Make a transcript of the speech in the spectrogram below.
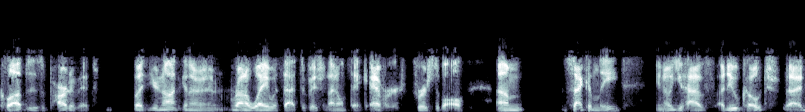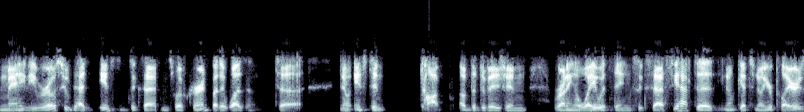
clubs is a part of it. But you're not going to run away with that division, I don't think, ever, first of all. Um, secondly, you know, you have a new coach, uh, Manny Viveros, who had instant success in Swift Current, but it wasn't, uh, you know, instant top of the division running away with things success. You have to, you know, get to know your players.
